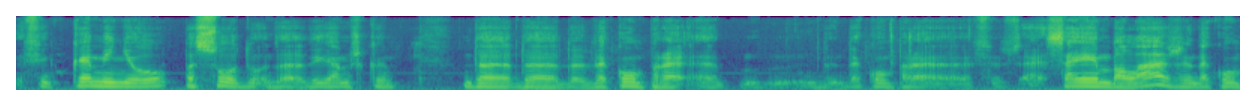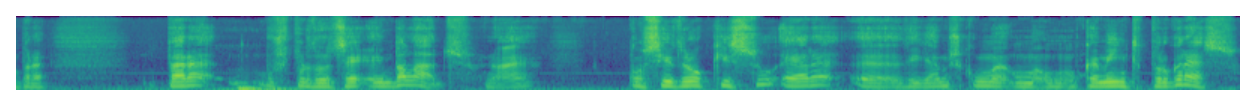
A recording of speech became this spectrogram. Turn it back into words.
enfim, caminhou, passou, do, da, digamos que, da, da, da, compra, da compra sem embalagem, da compra para os produtos embalados, não é? Considerou que isso era, eh, digamos, uma, uma, um caminho de progresso.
